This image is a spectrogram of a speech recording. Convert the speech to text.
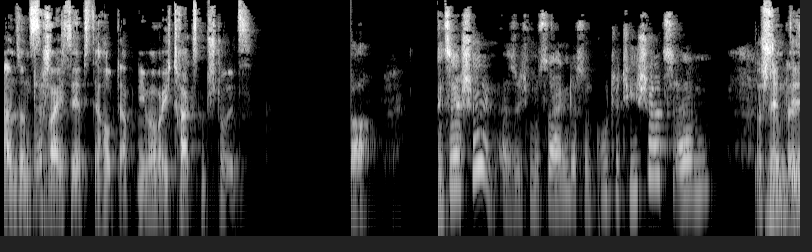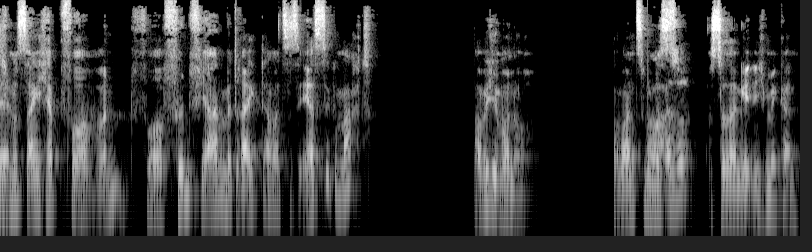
Ansonsten war ich selbst der Hauptabnehmer, aber ich trage es mit Stolz. ja. Sind sehr schön. Also ich muss sagen, das sind gute T-Shirts. Ähm, Das stimmt. Also ich muss sagen, ich habe vor, wann? Vor fünf Jahren mit Reik damals das erste gemacht. Habe ich immer noch. Kann man zumindest, also, was das angeht, nicht meckern.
